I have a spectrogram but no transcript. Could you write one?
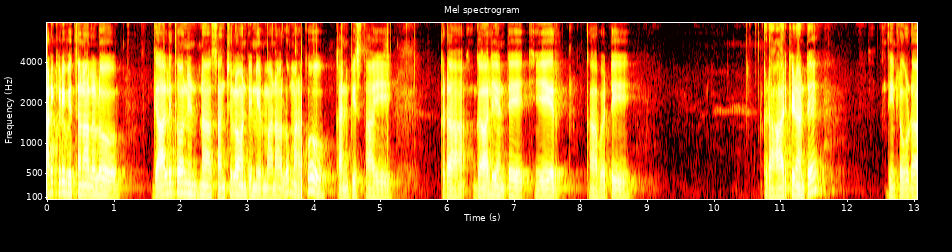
ఆర్కిడ్ విత్తనాలలో గాలితో నిండిన సంచుల వంటి నిర్మాణాలు మనకు కనిపిస్తాయి. ఇక్కడ గాలి అంటే ఎయిర్ కాబట్టి ఇక్కడ ఆర్కిడ్ అంటే దీంట్లో కూడా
